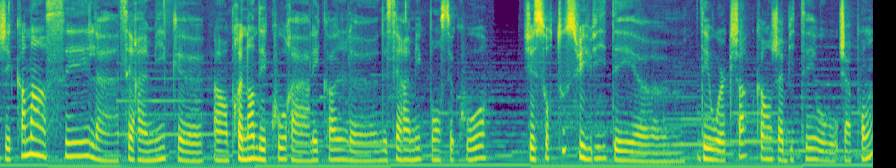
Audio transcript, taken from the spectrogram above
J'ai commencé la céramique euh, en prenant des cours à l'école de céramique Bon Secours. J'ai surtout suivi des, euh, des workshops quand j'habitais au Japon.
